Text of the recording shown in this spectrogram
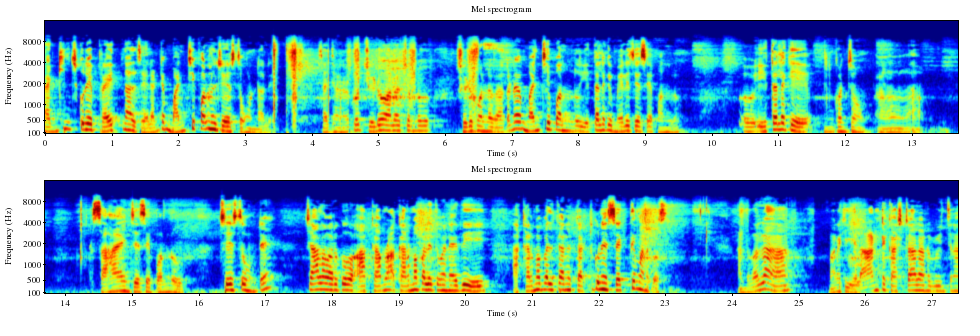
తగ్గించుకునే ప్రయత్నాలు చేయాలి. అంటే మంచి పనులు చేస్తూ ఉండాలి. సజ్జనులకు చెడు ఆలోచనలు చెడు పనులు కాకుండా మంచి పనులు ఇతరులకి మేలు చేసే పనులు ఇతరులకి కొంచెం సహాయం చేసే పనులు చేస్తూ ఉంటే చాలా వరకు ఆ కర్మ కర్మ ఫలితం అనేది ఆ కర్మ ఫలితాన్ని తట్టుకునే శక్తి మనకు వస్తుంది అందువల్ల మనకి ఎలాంటి కష్టాలు అనిపించినా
